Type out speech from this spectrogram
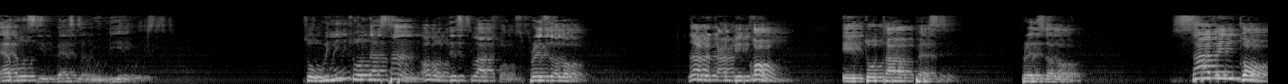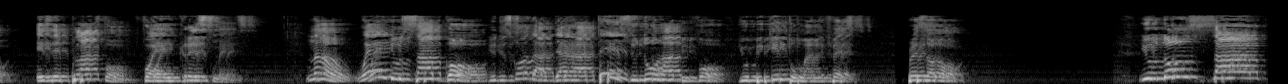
Heaven's investment will be a waste. So we need to understand all of these platforms. Praise the Lord. Now we can become a total person. Praise the Lord. Serving God is a platform for increasement. Now, when you serve God, you discover that there are things you don't have before. You begin to manifest. Praise the Lord. You don't serve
